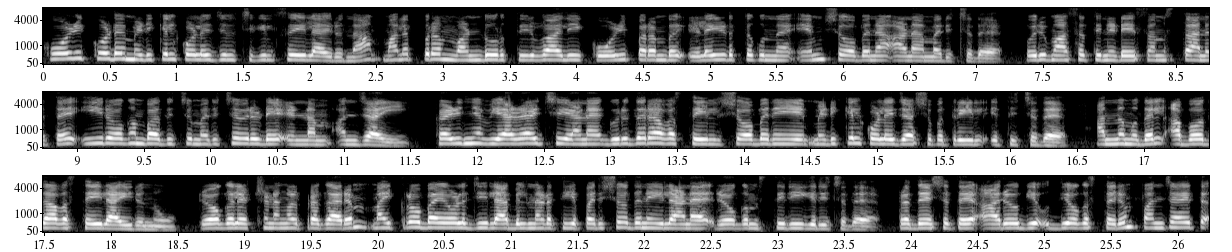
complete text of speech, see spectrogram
കോഴിക്കോട് മെഡിക്കൽ കോളേജിൽ ചികിത്സയിലായിരുന്ന മലപ്പുറം വണ്ടൂർ തിരുവാലി കോഴിപ്പറമ്പ് ഇളയിടത്തുകുന്ന് എം ശോഭന ആണ് മരിച്ചത്. ഒരു മാസത്തിനിടെ സംസ്ഥാനത്ത് ഈ രോഗം ബാധിച്ചു മരിച്ചവരുടെ എണ്ണം അഞ്ചായി. കഴിഞ്ഞ വ്യാഴാഴ്ചയാണ് ഗുരുതരാവസ്ഥയിൽ ശോഭനയെ മെഡിക്കൽ കോളേജ് ആശുപത്രിയിൽ എത്തിച്ചത്. അന്നു മുതൽ അബോധാവസ്ഥയിലായിരുന്നു. രോഗലക്ഷണങ്ങൾ പ്രകാരം മൈക്രോബയോളജി ലാബിൽ നടത്തിയ പരിശോധനയിലാണ് രോഗം സ്ഥിരീകരിച്ചത്. പ്രദേശത്തെ ആരോഗ്യ ഉദ്യോഗസ്ഥരും പഞ്ചായത്ത്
